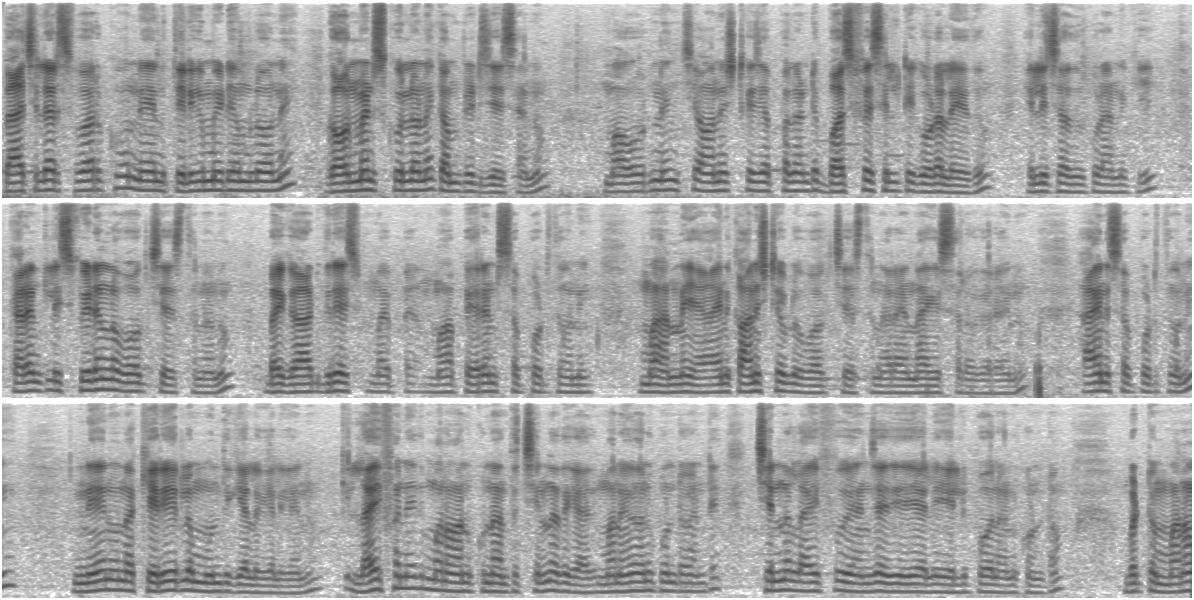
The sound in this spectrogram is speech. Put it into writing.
బ్యాచిలర్స్ వరకు నేను తెలుగు మీడియంలోనే గవర్నమెంట్ స్కూల్లోనే కంప్లీట్ చేశాను. మా ఊరి నుంచి ఆనెస్ట్గా చెప్పాలంటే బస్ ఫెసిలిటీ కూడా లేదు వెళ్ళి చదువుకోవడానికి. కరెంట్లీ స్వీడన్లో వర్క్ చేస్తున్నాను. బై గాడ్ గ్రేస్ మై మా పేరెంట్స్ సపోర్ట్తో మా అన్నయ్య ఆయన కానిస్టేబుల్ వర్క్ చేస్తున్నారు ఆయన నాగేశ్వరరావు గారు ఆయన. ఆయన సపోర్ట్తో నేను నా కెరీర్లో ముందుకు వెళ్ళగలిగాను. లైఫ్ అనేది మనం అనుకున్నంత చిన్నది కాదు. మనం ఏమనుకుంటాం అంటే చిన్న లైఫ్ ఎంజాయ్ చేయాలి వెళ్ళిపోవాలి అనుకుంటాం బట్ మనం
